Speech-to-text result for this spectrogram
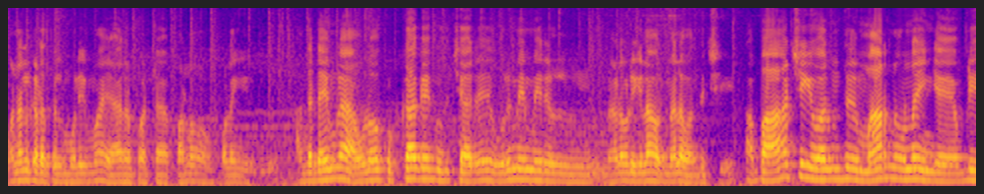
மணல் கடத்தல் மூலிமா ஏறப்பட்ட பணம் புழங்கி இருக்குது அந்த டைமில் அவ்வளோ குட்காக்கே குதிச்சாரு. உரிமை மீறல் நடவடிக்கைலாம் அவர் மேலே வந்துச்சு. அப்போ ஆட்சிக்கு வந்து மாறினோன்னா இங்கே எப்படி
